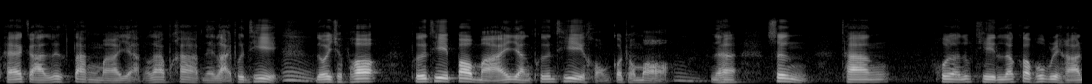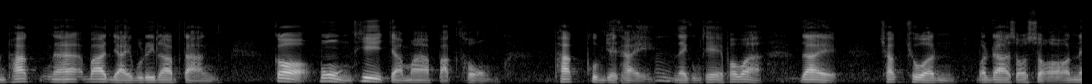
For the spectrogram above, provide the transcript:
แพ้การเลือกตั้งมาอย่างราบคาบในหลายพื้นที่อืมโดยเฉพาะพื้นที่เป้าหมายอย่างพื้นที่ของกทมอืมนะฮะซึ่งทาง คุณอนุทินแล้วก็ผู้บริหารพรรคนะฮะบ้านใหญ่บุรีรัมย์ต่าง ก็มุ่งที่จะมาปักธงพรรคภูมิใจไทยอืมในกรุงเทพเพราะว่าได้ชักชวนบรรดาสสใน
